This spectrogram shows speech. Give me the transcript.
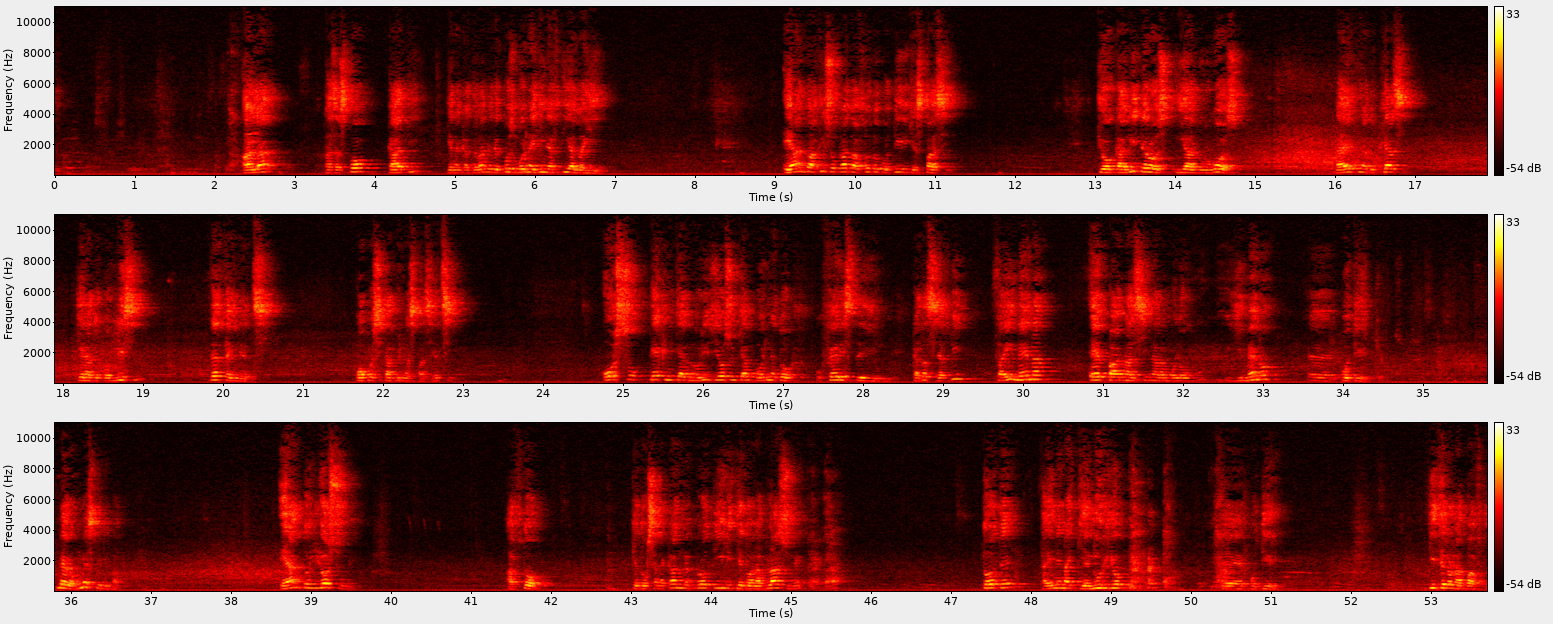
Αλλά θα σας πω κάτι για να καταλάβετε πώς μπορεί να γίνει αυτή η αλλαγή. Εάν το αφήσω κάτω αυτό το ποτήρι και σπάσει και ο καλύτερος ιαλουργός να έρθει να το πιάσει και να το κολλήσει, δεν θα είναι έτσι. Όπως ήταν πριν να σπάσει, έτσι. Όσο τέχνη και γνωρίζει, όσο και αν μπορεί να το φέρει στην κατάσταση αυτή, θα είναι ένα επανασυναρμολογημένο ε, ποτήρι. Με ρογμές κλπ. Εάν το λιώσουμε αυτό και το ξανακάνουμε πρώτη ύλη και το αναπλάσουμε, τότε θα είναι ένα καινούριο ε, ποτήρι. Τι θέλω να πω αυτό;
